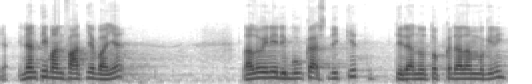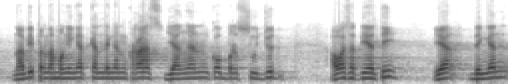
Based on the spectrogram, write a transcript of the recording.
Ya, nanti manfaatnya banyak. Lalu ini dibuka sedikit, tidak nutup ke dalam begini. Nabi pernah mengingatkan dengan keras, jangan kau bersujud. Awas hati-hati, ya dengan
